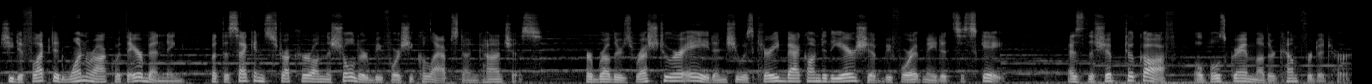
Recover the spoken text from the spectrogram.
She deflected one rock with airbending, but the second struck her on the shoulder before she collapsed unconscious. Her brothers rushed to her aid and she was carried back onto the airship before it made its escape. As the ship took off, Opal's grandmother comforted her.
